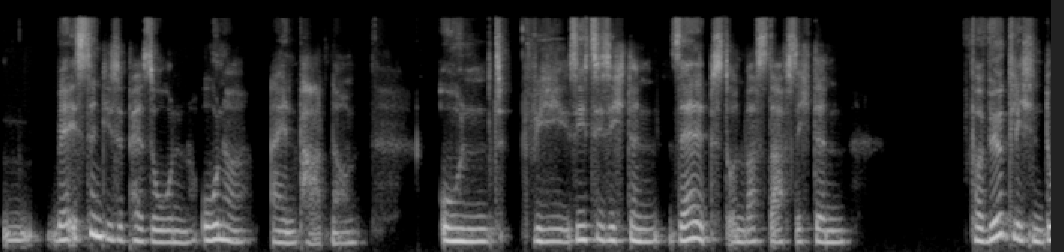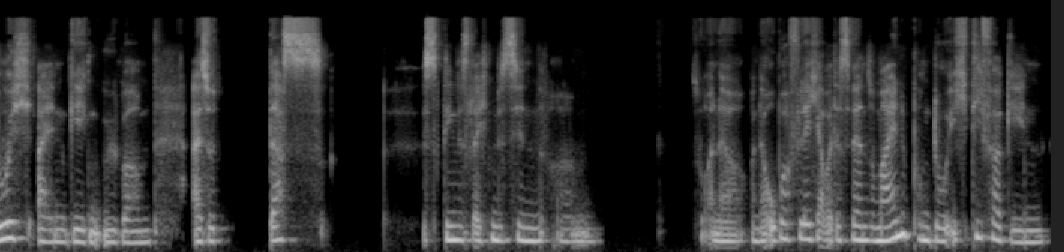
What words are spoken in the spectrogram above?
wer ist denn diese Person ohne einen Partner? Und wie sieht sie sich denn selbst und was darf sich denn verwirklichen durch ein Gegenüber? Also das, es klingt jetzt vielleicht ein bisschen ähm, so an der, an der Oberfläche, aber das wären so meine Punkte, wo ich tiefer gehen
